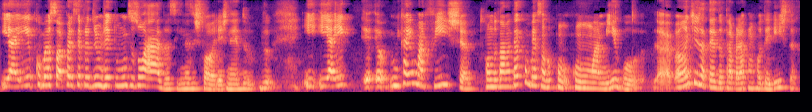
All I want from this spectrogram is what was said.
E aí começou a aparecer preto de um jeito muito zoado, assim, nas histórias, né? Do, do e, e aí eu, eu, me caiu uma ficha, quando eu tava até conversando com, com um amigo, antes até de eu trabalhar como roteirista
